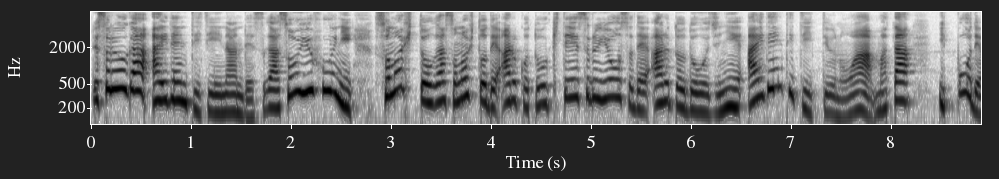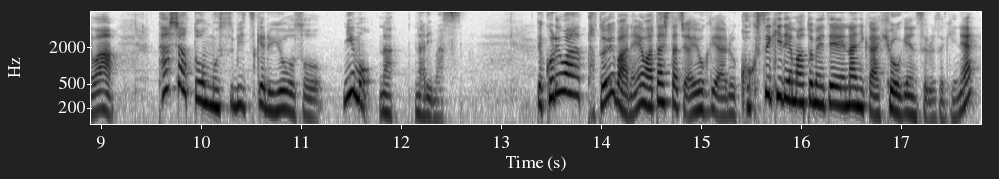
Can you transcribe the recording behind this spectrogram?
でそれがアイデンティティなんですがそういうふうにその人がその人であることを規定する要素であると同時にアイデンティティっていうのはまた一方では他者と結びつける要素にもなります。でこれは例えばね私たちがよくやる国籍でまとめて何か表現する時ね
